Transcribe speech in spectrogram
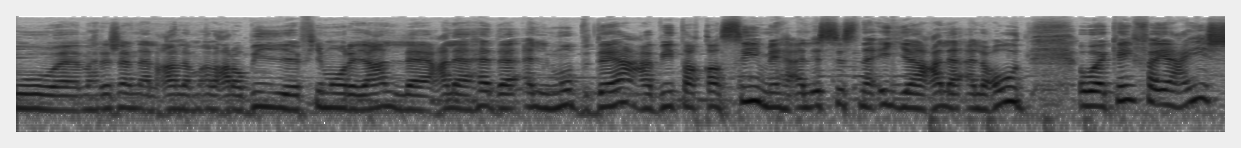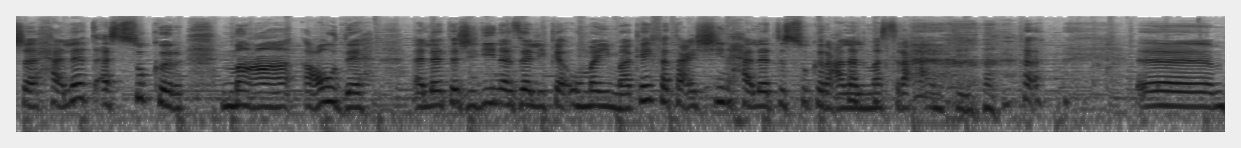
مهرجان العالم العربي في مونريال على هذا المبدع بتقاسيمه الاستثنائية على العود وكيف يعيش حالات السكر مع عوده؟ ألا تجدين ذلك أميمة. كيف تعيشين حالات السكر على المسرح أنت؟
